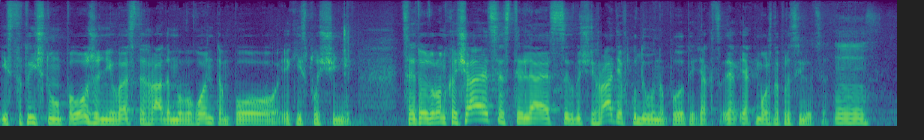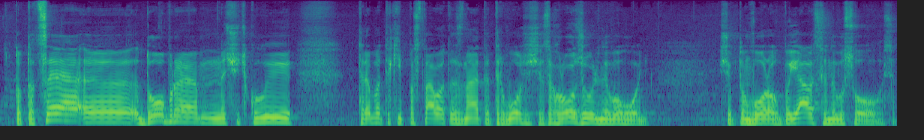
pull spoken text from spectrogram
і в статичному положенні вести градами вогонь там по якійсь площині. Цей той дрон качається, стріляє з цих значить, градів, куди воно полетить, як, як, як можна прицілитися. Тобто це е, добре, значить, коли треба таки поставити, знаєте, тривожище, загрожувальний вогонь, щоб там ворог боявся, не висовувався.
